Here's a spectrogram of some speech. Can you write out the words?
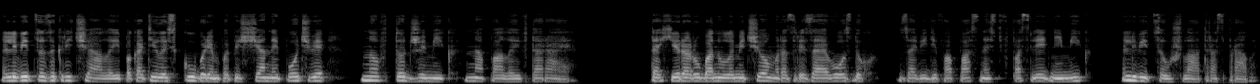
Львица закричала и покатилась кубарем по песчаной почве, но в тот же миг напала и вторая. Тахира рубанула мечом, разрезая воздух. Завидев опасность в последний миг, львица ушла от расправы.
